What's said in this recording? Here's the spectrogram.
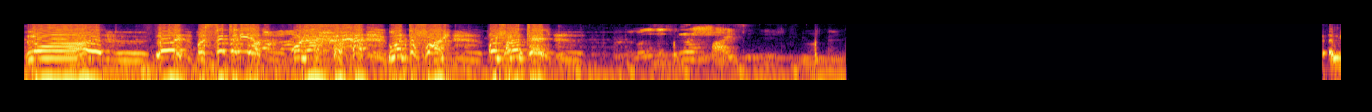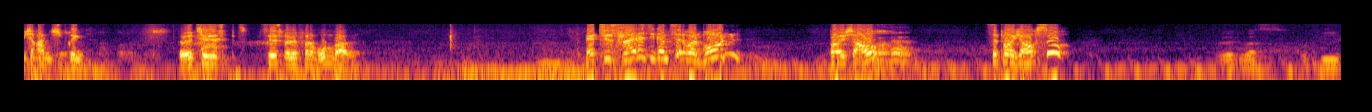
LOL! LOL! Was ist denn hier? Oh nein! What the fuck? Was war das denn? Was ist das für eine Scheiße? Mich anspringt. Leute, jetzt, jetzt bei mir von dem Rumwagen. Ist leider die ganze Zeit über den Boden! Bei euch auch? Sind bei euch auch so? Du hast viel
